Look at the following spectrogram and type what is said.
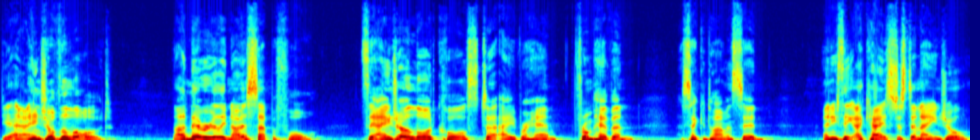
Yeah, angel of the Lord. I'd never really noticed that before. It's the angel of the Lord calls to Abraham from heaven a second time and said, and you think, okay, it's just an angel.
